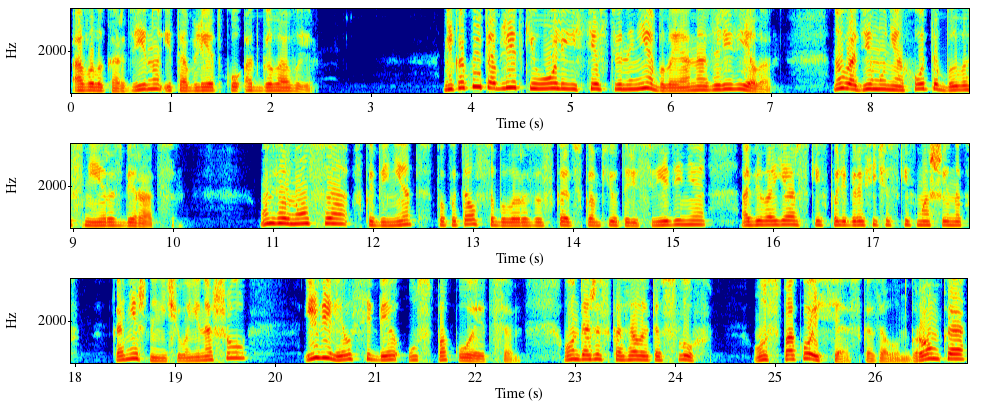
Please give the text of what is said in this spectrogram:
а волокордину и таблетку от головы. Никакой таблетки у Оли, естественно, не было, и она заревела. Но Вадиму неохота было с ней разбираться. Он вернулся в кабинет, попытался было разыскать в компьютере сведения о белоярских полиграфических машинах, конечно, ничего не нашел и велел себе успокоиться. Он даже сказал это вслух. "Успокойся", сказал он громко,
